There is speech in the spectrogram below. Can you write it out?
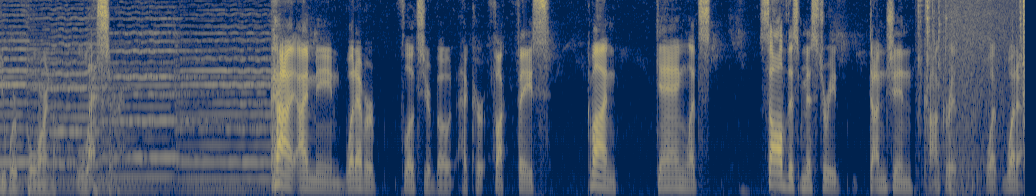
you were born lesser. I, I mean, whatever floats your boat, Hakur, fuck face. Come on, gang, let's solve this mystery dungeon, conquer it, what, whatever.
